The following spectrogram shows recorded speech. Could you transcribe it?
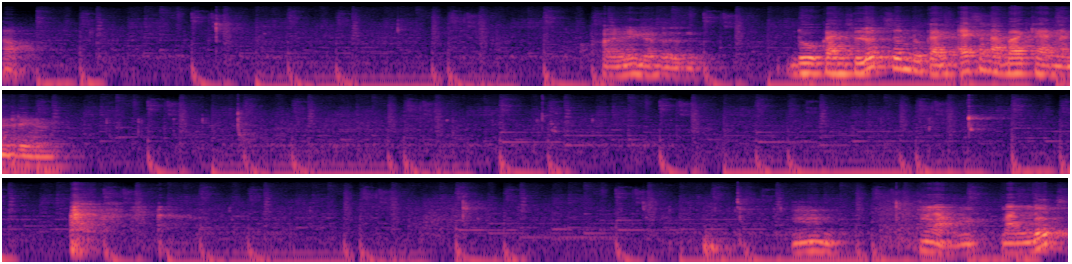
so. Essen. Du kannst lutzen, du kannst essen, aber Kerne drin. Hm. Ja, man lutzt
